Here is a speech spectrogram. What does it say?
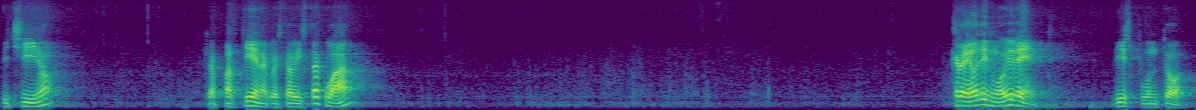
vicino, che appartiene a questa lista qua, creo dei nuovi eventi, this.q.add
